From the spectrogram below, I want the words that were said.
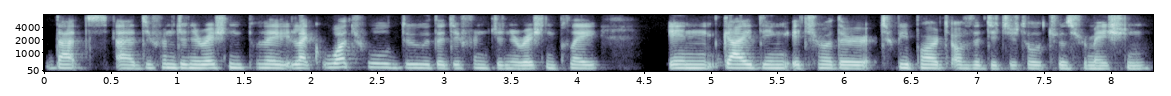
that uh, different generation play like what role do the different generation play in guiding each other to be part of the digital transformation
